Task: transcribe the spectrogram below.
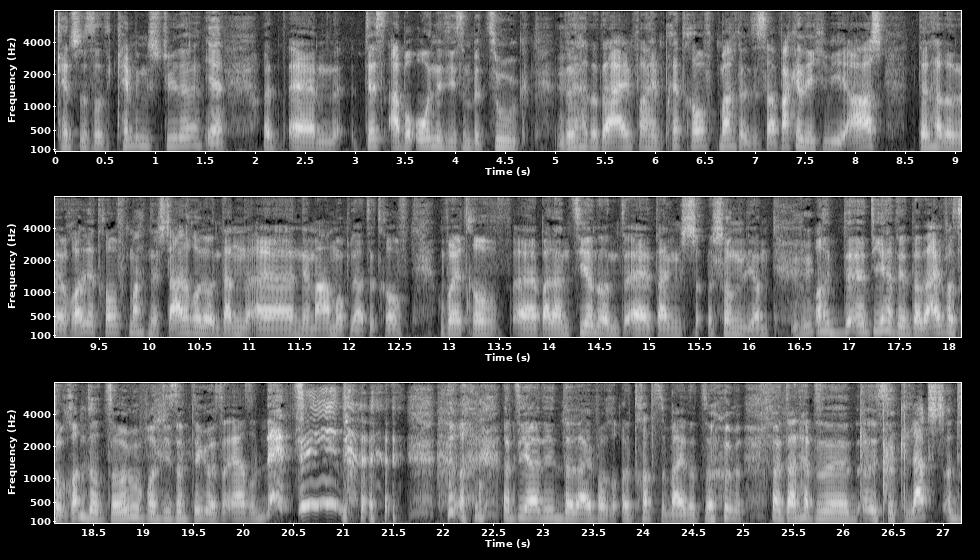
kennst du so Campingstühle? Ja, Und ähm, das aber ohne diesen Bezug. Mhm. Dann hat er da einfach ein Brett drauf gemacht und es war wackelig wie Arsch. Dann hat er eine Rolle drauf gemacht, eine Stahlrolle und dann äh, eine Marmorplatte drauf und wollte drauf äh, balancieren und äh, dann jonglieren. Mhm. Und äh, die hat ihn dann einfach so runtergezogen von diesem Ding und so, er so, ziehen! und sie hat ihn dann einfach trotzdem weitergezogen und dann hat sie so klatscht und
